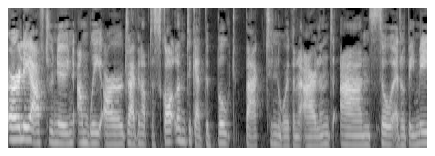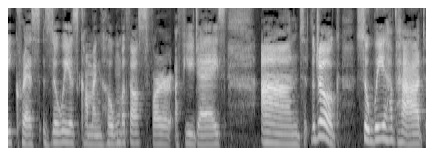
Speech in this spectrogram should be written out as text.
early afternoon and we are driving up to Scotland to get the boat back to Northern Ireland. And so it'll be me, Chris. Zoe is coming home with us for a few days and the dog. So we have had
